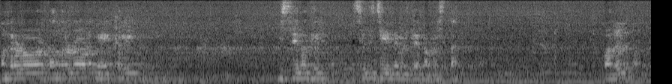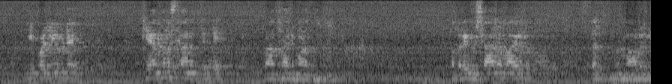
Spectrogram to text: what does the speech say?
പന്ത്രണ്ടോളം പന്ത്രണ്ടോളം ഏക്കറിൽ വിസ്തീർണത്തിൽ സ്ഥിതി ചെയ്യുന്ന ഇവിടുത്തെ കബർസ്ഥാൻ. അപ്പം അത് ഈ പള്ളിയുടെ കേന്ദ്രസ്ഥാനത്തിന്റെ പ്രാധാന്യമാണ് അത്രയും വിശാലമായൊരു സ്ഥലത്ത് നിന്നും ആളുകൾ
